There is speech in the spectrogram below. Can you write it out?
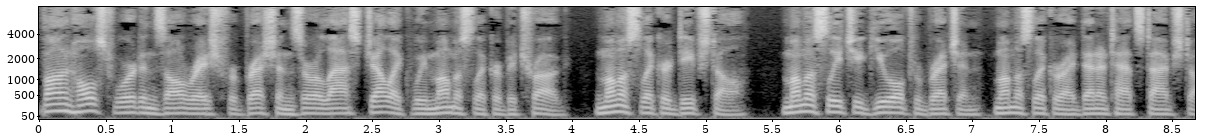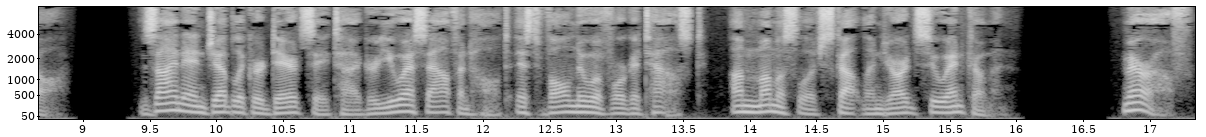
Von Holst worden Zahlreich Verbrechen zur Lastgelig wie Mummuslicher Betrug, Mummuslicher Diebstahl, Mummusliche Verbrechen, Mummuslicher Identitätsdiebstahl. Sein angeblicher Tiger US Aufenthalt ist voll nur vorgetauscht, um Mummuslich Scotland Yard zu entkommen. Merauf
